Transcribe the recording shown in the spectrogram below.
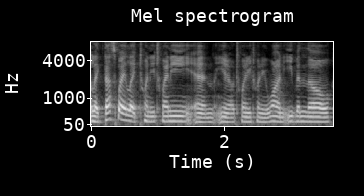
like that's why like 2020 and you know 2021 even though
